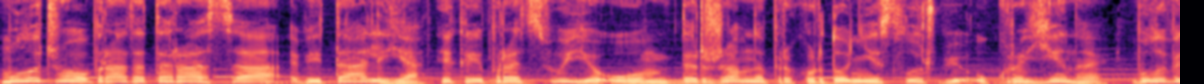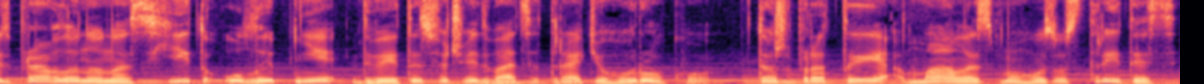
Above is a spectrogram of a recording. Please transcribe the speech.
Молодшого брата Тараса Віталія, який працює у Державній прикордонній службі України, було відправлено на схід у липні 2023 року. Тож брати мали змогу зустрітись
